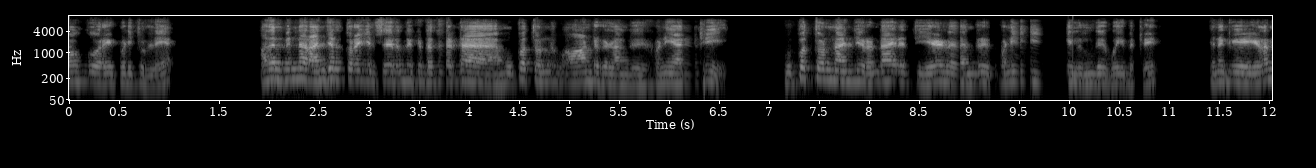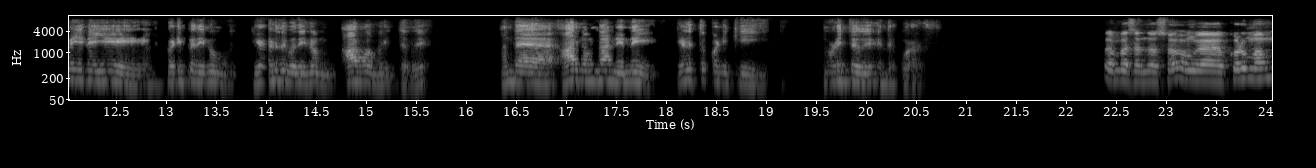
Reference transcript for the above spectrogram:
வகுப்பு வரை படித்துள்ளேன். அதன் பின்னர் அஞ்சல் துறையில் சேர்ந்து கிட்டத்தட்ட 31 ஆண்டுகள் அங்கு பணியாற்றி 31/5/2007 அன்று பணியில் இருந்து ஓய்வு பெற்றேன். எனக்கு இளமையிலேயே படிப்பதிலும், எழுதுவதிலும் ஆர்வம் இருந்தது. அந்த ஆர்வம்தான் என்னை எழுத்து பணிக்கு நுழைத்தது என்று கூறலாம். ரொம்ப சந்தோஷம். உங்க குடும்பம்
